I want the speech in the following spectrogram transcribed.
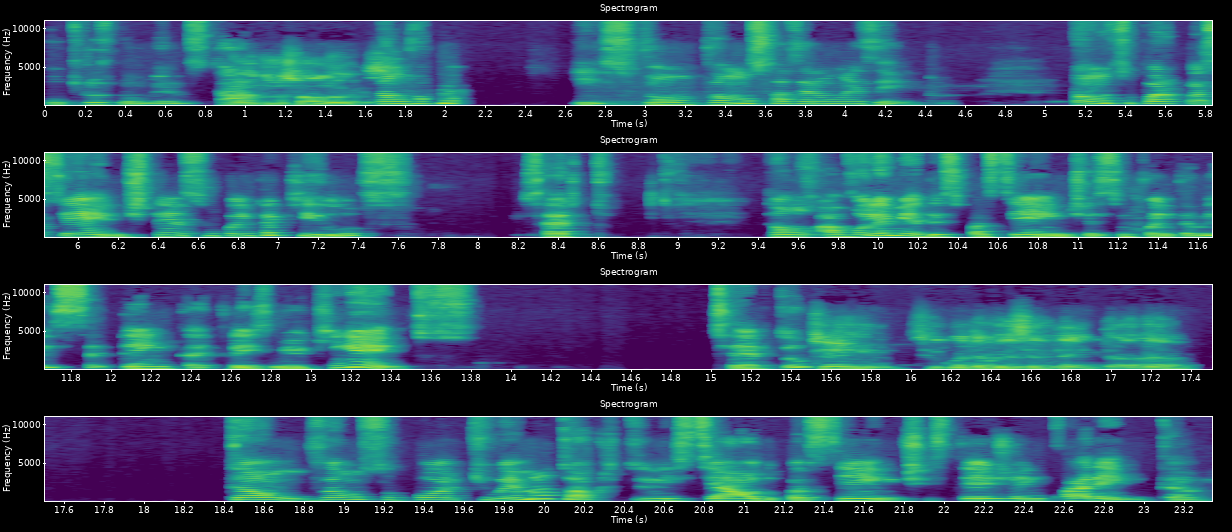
outros números, Em tá? outros valores. Então, vamos, isso, vamos, vamos fazer um exemplo. Vamos supor que o paciente tenha 50 quilos, certo? Então, a volemia desse paciente é 50 vezes 70, é 3.500, certo? Sim, 50 vezes 70. aham. Então, vamos supor que o hematócrito inicial do paciente esteja em 40.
